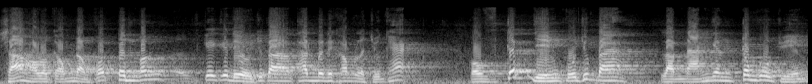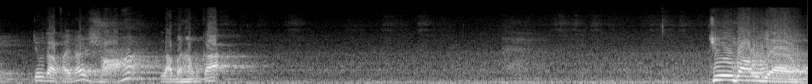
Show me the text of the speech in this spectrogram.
xã hội và cộng đồng có tin vấn, cái cái điều chúng ta thanh minh hay không là chuyện khác. Còn trách nhiệm của chúng ta là nạn nhân trong câu chuyện, chúng ta phải nói rõ là mình không có. Chưa bao giờ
